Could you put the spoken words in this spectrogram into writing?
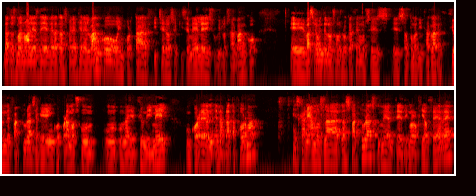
datos manuales de, de, la transferencia en el banco o importar ficheros XML y subirlos al banco. Eh, básicamente nosotros lo que hacemos es, automatizar la recepción de facturas, ya que incorporamos una dirección de email, un correo en, la plataforma, escaneamos las facturas mediante tecnología OCR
